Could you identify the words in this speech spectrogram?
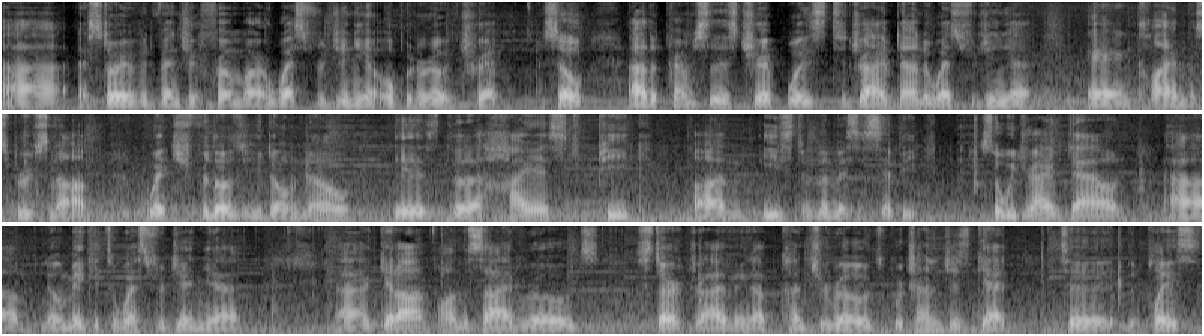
uh, a story of adventure from our West Virginia open road trip. So, uh, the premise of this trip was to drive down to West Virginia and climb the Spruce Knob, which, for those of you who don't know, is the highest peak on east of the Mississippi. So we drive down, um, you know, make it to West Virginia, uh, get off on the side roads, start driving up country roads. We're trying to just get to the place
